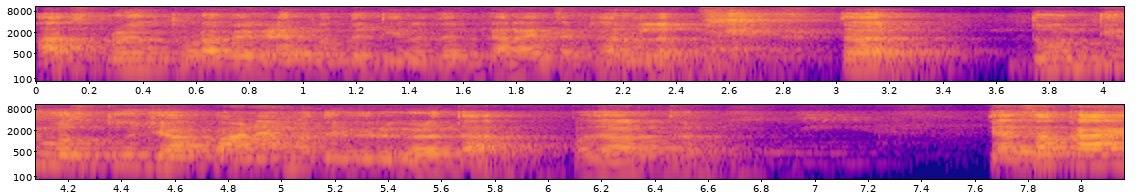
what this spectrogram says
हाच प्रयोग थोडा वेगळ्या पद्धतीनं जर करायचं ठरलं तर दोन तीन वस्तू ज्या पाण्यामध्ये विरघळतात पदार्थ त्याचा काय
